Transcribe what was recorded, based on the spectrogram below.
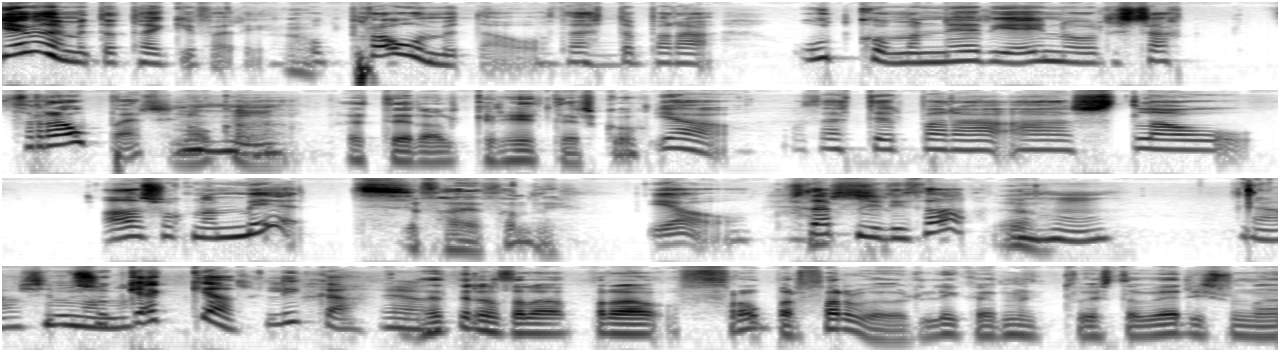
gefum þeim þetta tækifæri Já. og prófum þetta og þetta bara, útkoman er í einu orði sagt frábær. Nákvæmlega. þetta er algjör hittir sko. Já, og þetta er bara að slá aðsókna met. Já, það er þannig. Já, stefnir í það. Já. Mhm. Já, sem er svo geggjað líka. Þetta er náttúrulega bara frábær farvegur líka mynd, þú veist, að vera í svona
